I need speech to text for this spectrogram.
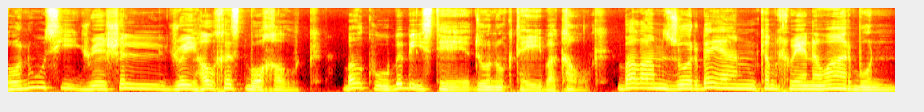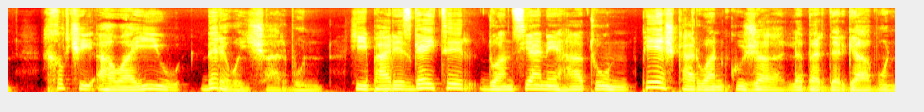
هۆنووسی گوێشل گوێی هەڵخست بۆ خەڵک بەڵکوو ببیستێ دوو نوکتەی بە کەڵک بەڵام زۆربەیان کەم خوێنەوار بوون خەڵکی ئاوایی و دەرەوەی شار بوون هی پارێزگای تر دوانسیانێ هاتوون پێش کاروان کوژە لە بەر دەرگا بوون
